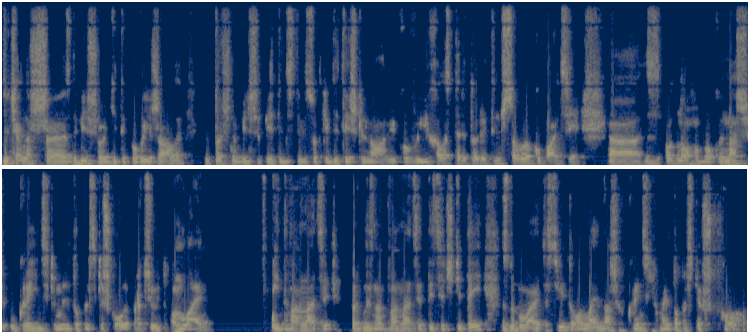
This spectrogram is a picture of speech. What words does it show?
Звичайно ж, е, здебільшого діти повиїжджали. Точно більше 50% дітей шкільного віку виїхало з території тимчасової окупації. Е, З одного боку, наші українські мелітопольські школи працюють онлайн. І 12, приблизно 12 тисяч дітей здобувають освіту онлайн в наших українських мелітопольських школах.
